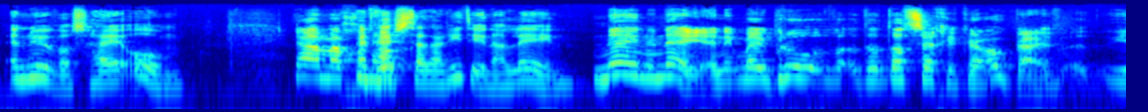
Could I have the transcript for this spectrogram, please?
En nu was hij om. Ja maar goed. en hij wat- staat daar niet in alleen. Nee, nee, nee. En ik, maar ik bedoel, dat, dat zeg ik er ook bij. Je,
